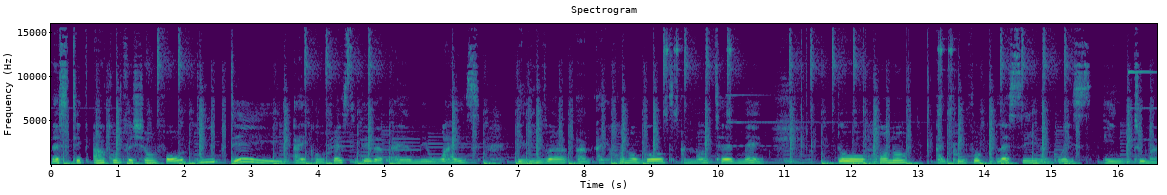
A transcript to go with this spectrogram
Let's take our confession for the day. I confess today that I am a wise believer and I honor God's anointed men. Though honor, I provoke blessing and grace into my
